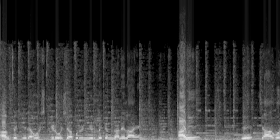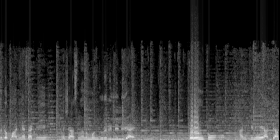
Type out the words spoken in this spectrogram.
आमचं गेल्या वर्षी दीड वर्षापूर्वी निर्लेखन झालेलं आहे. आणि हे चार वर्ग पाडण्यासाठी प्रशासनानं मंजुरी दिलेली आहे. परंतु आणखीन हे अद्याप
